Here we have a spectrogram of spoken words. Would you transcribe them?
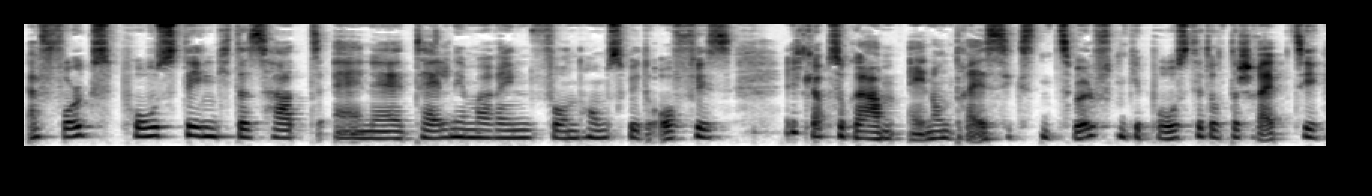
Erfolgsposting, das hat eine Teilnehmerin von HomeSuite Office, ich glaube sogar am 31.12. gepostet und da schreibt sie,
